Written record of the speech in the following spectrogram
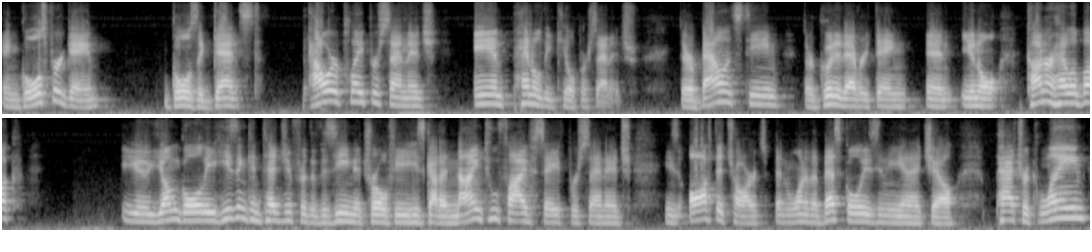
in goals per game, goals against, power play percentage, and penalty kill percentage. They're a balanced team. They're good at everything. And, you know, Connor Hellebuyck, you know, young goalie, he's in contention for the Vezina Trophy. He's got a 925 save percentage. He's off the charts, been one of the best goalies in the NHL. Patrik Laine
